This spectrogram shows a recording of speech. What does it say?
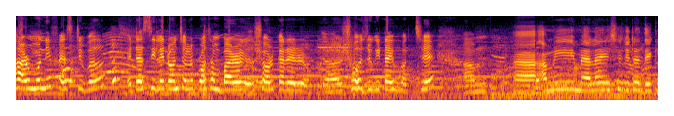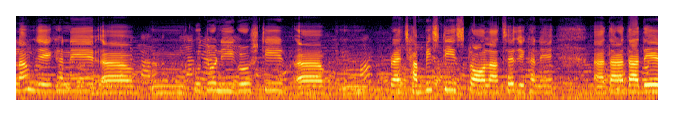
হারমোনি ফেস্টিভ্যাল। এটা সিলেট অঞ্চলে প্রথমবার সরকারের আহ, সহযোগিতায় হচ্ছে। আমি মেলায় এসে যেটা দেখলাম যে এখানে ক্ষুদ্র নৃগোষ্ঠীর প্রায় ছাব্বিশটি স্টল আছে যেখানে তারা তাদের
